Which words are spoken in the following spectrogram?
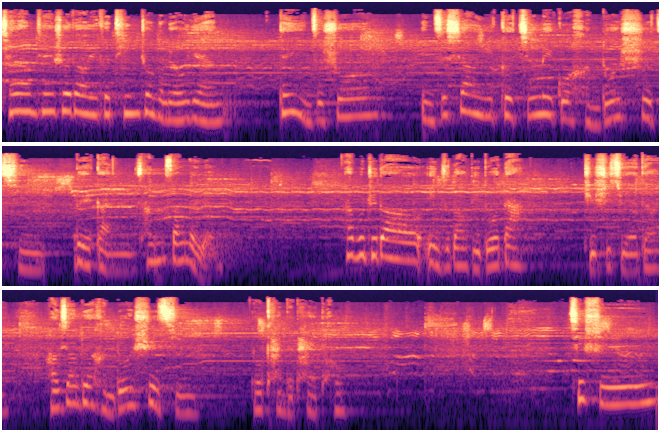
前两天收到一个听众的留言，跟影子说，影子像一个经历过很多事情、略感沧桑的人。他不知道影子到底多大，只是觉得好像对很多事情都看得太透。其实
